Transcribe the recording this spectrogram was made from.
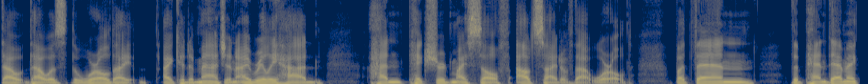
That that was the world I I could imagine. I really had hadn't pictured myself outside of that world. But then the pandemic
